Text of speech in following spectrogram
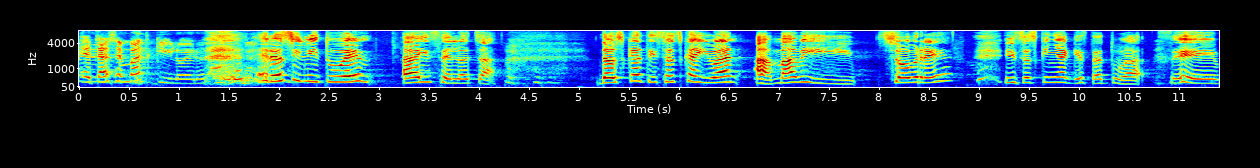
Eta zenbat kilo erosi. Erosi nituen, ai, zelotxa. Dauzkat izotzkailuan amabi sobre izozkinak estatua. Ze,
